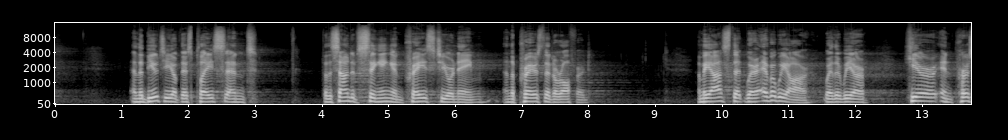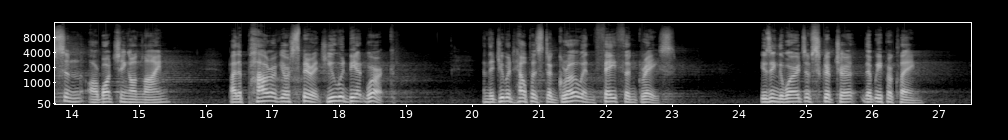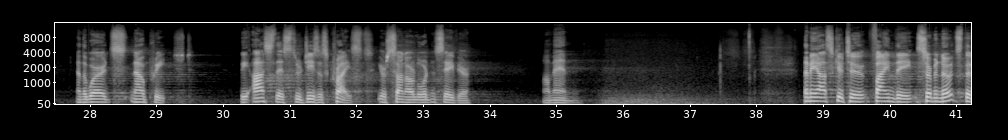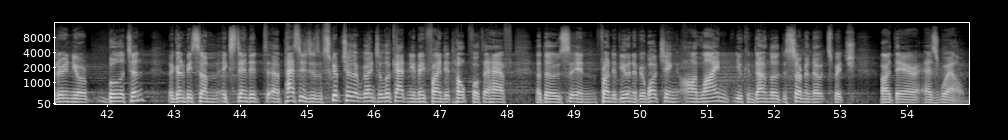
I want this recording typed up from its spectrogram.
and the beauty of this place and for the sound of singing and praise to your name and the prayers that are offered. And we ask that wherever we are, whether we are here in person or watching online, by the power of your Spirit, you would be at work and that you would help us to grow in faith and grace using the words of Scripture that we proclaim and the words now preached. We ask this through Jesus Christ, your Son, our Lord and Savior. Amen. Let me ask you to find the sermon notes that are in your bulletin. There are going to be some extended uh, passages of scripture that we're going to look at, and you may find it helpful to have uh, those in front of you. And if you're watching online, you can download the sermon notes, which are there as well.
